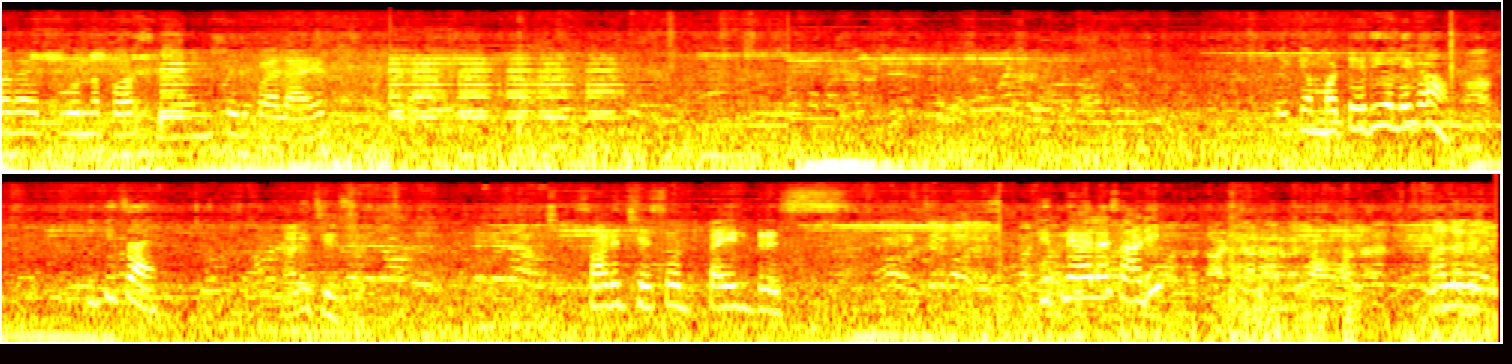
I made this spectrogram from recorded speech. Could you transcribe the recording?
बघा पूर्ण पर्स दोनशे रुपयाला आहेत मटेरियल आहे का हाँ। कितीचा आहे साढ़े छः सौ। का एक ड्रेस। कितने वाला है साड़ी? अलग अलग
